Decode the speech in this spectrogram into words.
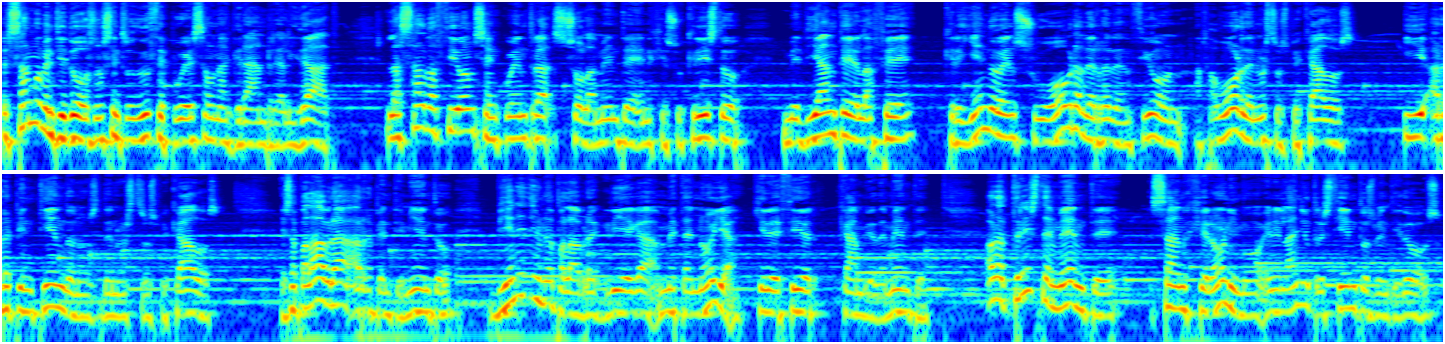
El Salmo 22 nos introduce pues a una gran realidad. La salvación se encuentra solamente en Jesucristo mediante la fe, creyendo en su obra de redención a favor de nuestros pecados y arrepintiéndonos de nuestros pecados. Esa palabra, arrepentimiento, viene de una palabra griega metanoia, quiere decir cambio de mente. Ahora, tristemente, San Jerónimo, en el año 322,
